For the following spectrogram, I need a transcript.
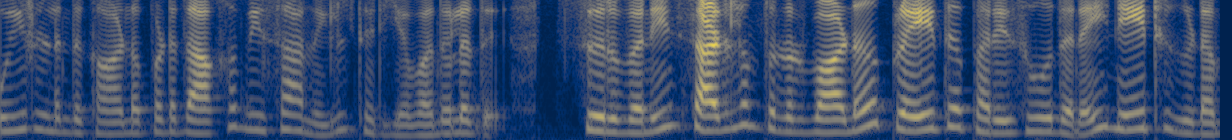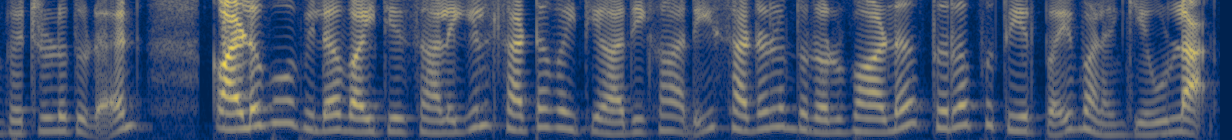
உயிரிழந்து காணப்பட்டதாக விசாரணையில் தெரியவந்துள்ளது. சிறுவனின் சடலம் தொடர்பான பிரேத பரிசோதனை நேற்று இடம்பெற்றுள்ளதுடன் கழுபோவில வைத்தியசாலையில் சட்ட வைத்திய அதிகாரி சடலம் தொடர்பான திறப்பு தீர்ப்பை வழங்கியுள்ளார்.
